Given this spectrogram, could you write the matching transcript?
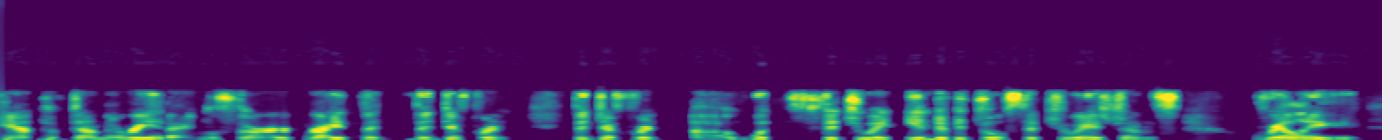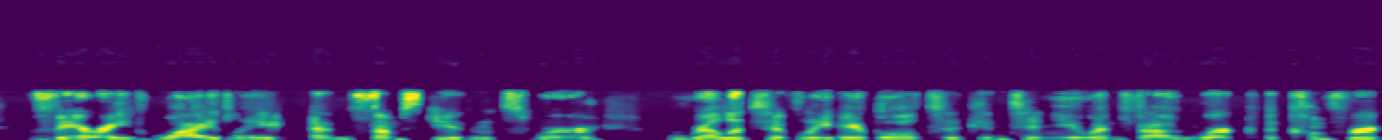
can't have done the readings, or right the the different the different uh, situa- individual situations really varied widely, and some students were relatively able to continue and found work a comfort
